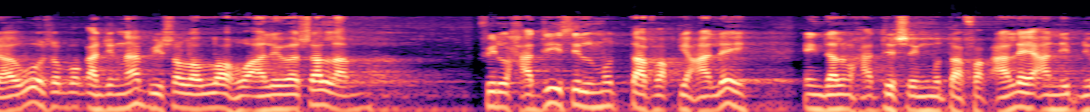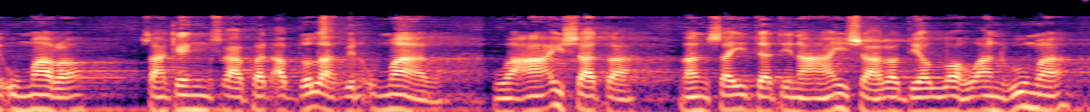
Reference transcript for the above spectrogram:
dawuh sapa Kanjeng Nabi sallallahu alaihi wasallam fil hadisil muttafaq alaih ing dalam hadis yang muttafaq alaih an Ibnu Umar saking sahabat Abdullah bin Umar wa Aisyah lan Sayyidatina Aisyah radhiyallahu anhuma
